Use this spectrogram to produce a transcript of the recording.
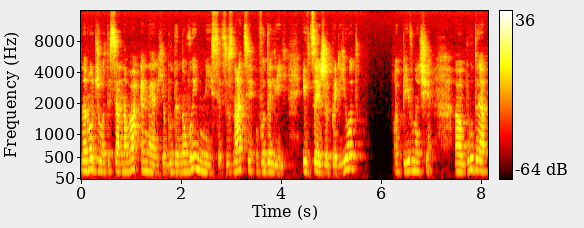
народжуватися нова енергія, буде новий місяць в знаці водолій. І в цей же період, опівночі, буде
